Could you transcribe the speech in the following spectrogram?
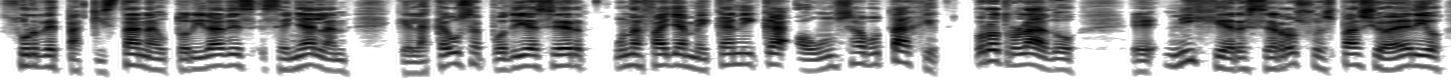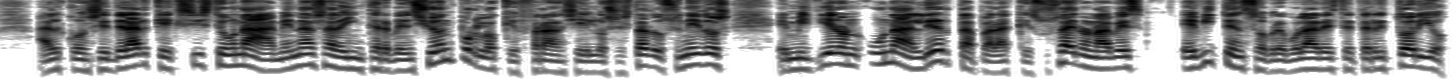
sur de Pakistán. Autoridades señalan que la causa podría ser una falla mecánica o un sabotaje. Por otro lado, eh, Níger cerró su espacio aéreo al considerar que existe una amenaza de intervención, por lo que Francia y los Estados Unidos emitieron una alerta para que sus aeronaves eviten sobrevolar este territorio.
